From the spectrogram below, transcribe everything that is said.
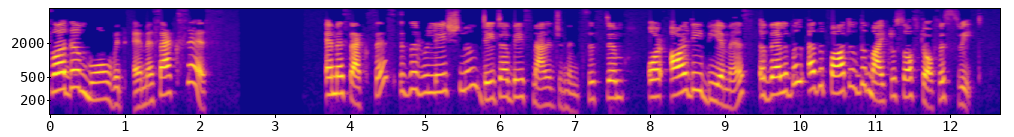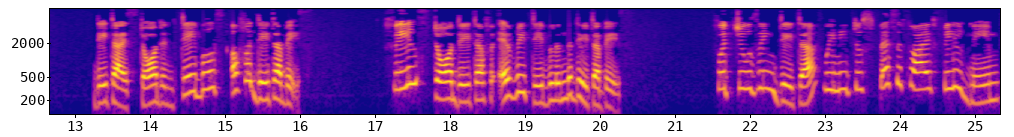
Furthermore with MS Access. MS Access is a relational database management system or RDBMS available as a part of the Microsoft Office suite. Data is stored in tables of a database. Fields store data for every table in the database. For choosing data, we need to specify field name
